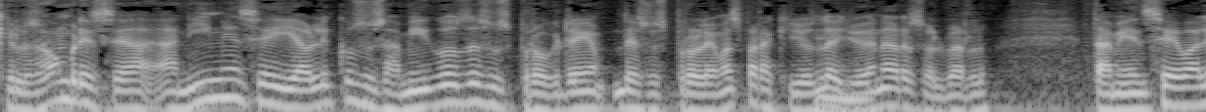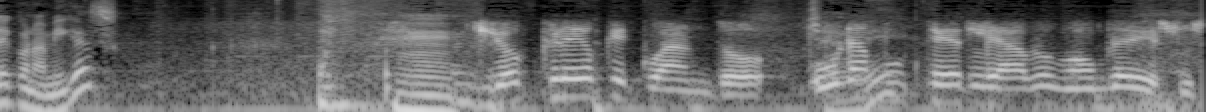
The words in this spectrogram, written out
que los hombres eh, anímense y hablen con sus amigos de sus, progre- de sus problemas para que ellos le ayuden a resolverlo. ¿También se vale con amigas? Yo creo que cuando una mujer le habla a un hombre de sus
